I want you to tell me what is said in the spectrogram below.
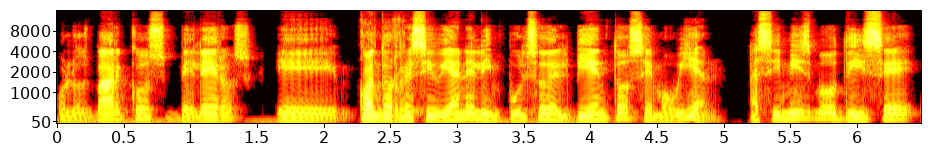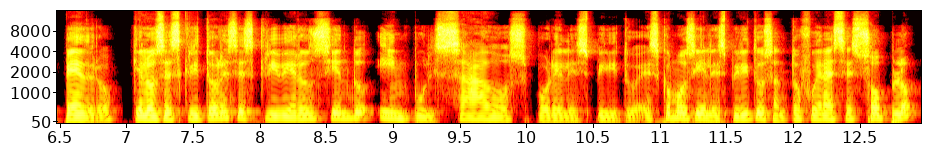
o los barcos veleros, eh, cuando recibían el impulso del viento, se movían. Asimismo dice Pedro que los escritores escribieron siendo impulsados por el Espíritu. Es como si el Espíritu Santo fuera ese soplo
